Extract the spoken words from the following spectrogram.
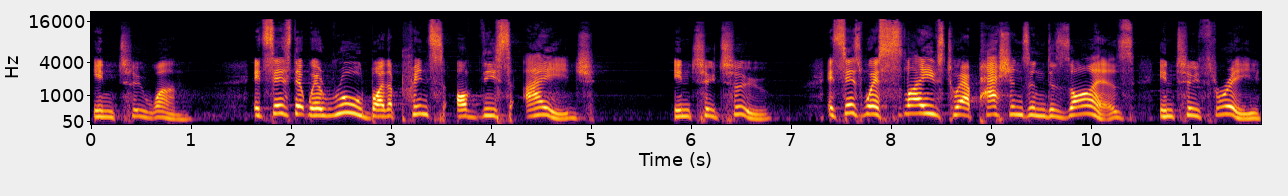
in 2 1. It says that we're ruled by the prince of this age in 2 2. It says we're slaves to our passions and desires in 2 3.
